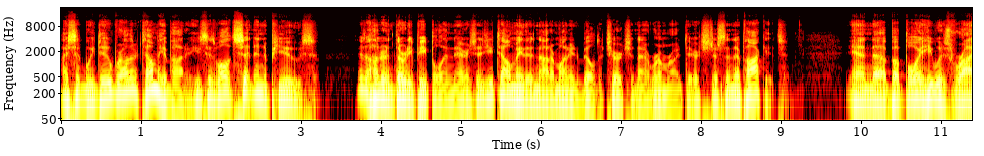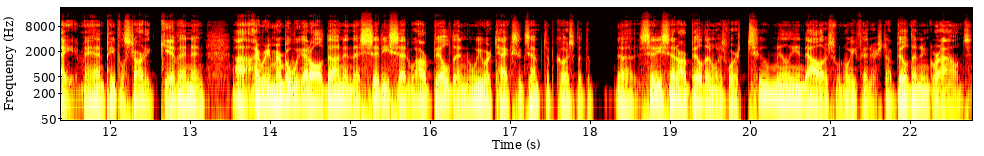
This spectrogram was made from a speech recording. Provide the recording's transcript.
I said, we do, brother? Tell me about it. He says, well, it's sitting in the pews. There's 130 people in there. He says, you tell me there's not a money to build a church in that room right there. It's just in their pockets. And uh, but boy, he was right, man. People started giving, and uh, I remember we got all done, and the city said our building. We were tax exempt, of course, but the the city said our building was worth two million dollars when we finished our building and grounds,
